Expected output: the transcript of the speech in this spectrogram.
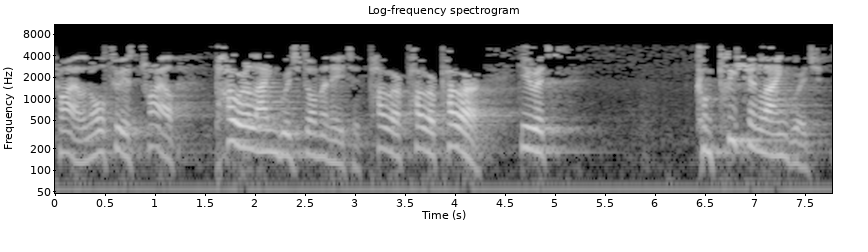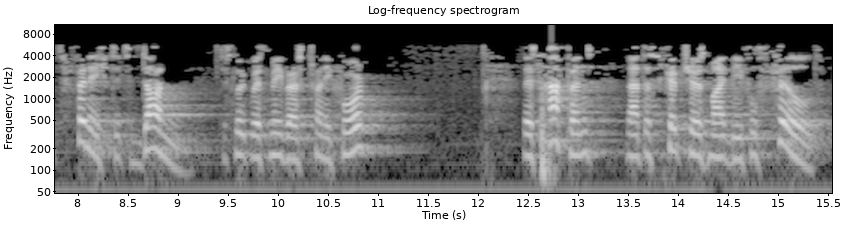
trial, and all through his trial, power language dominated. Power, power, power. Here it's completion language. It's finished, it's done. Just look with me, verse 24. This happened that the scriptures might be fulfilled.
